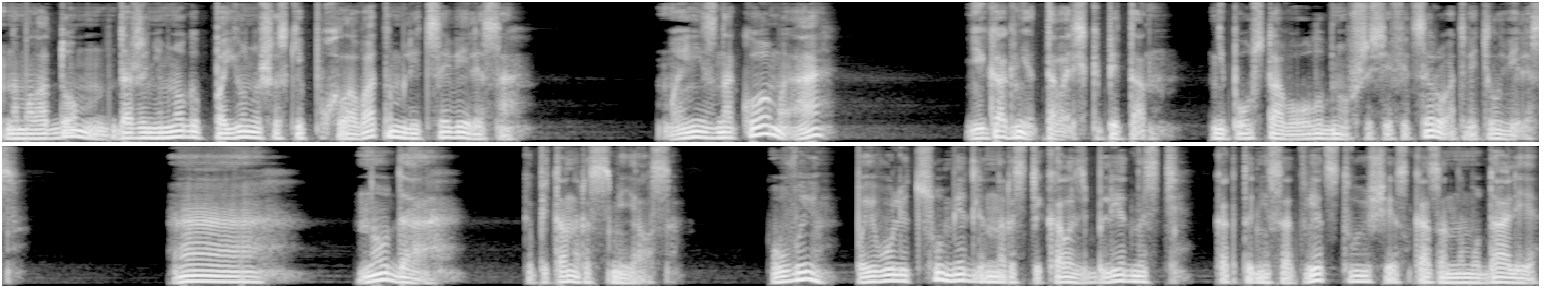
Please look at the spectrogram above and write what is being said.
на молодом, даже немного по-юношески пухловатом лице Велеса. «Мы не знакомы, а?» «Никак нет, товарищ капитан», — не по уставу улыбнувшись офицеру, ответил Велес. «А, ну да», — капитан рассмеялся. Увы, по его лицу медленно растекалась бледность, как-то не соответствующая сказанному далее.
